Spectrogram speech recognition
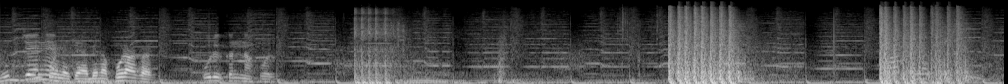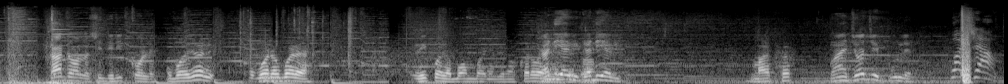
મૂકજે ને. એટલે ત્યાં બેના પૂરા કર પૂરી કરી નાખો કાઢો હાલો સીધી રિકોલે ઊભો જો ઊભો ઊભો રિકોલે બોમ્બ બની ગયો કરવા ગાડી આવી ગાડી આવી. માર્ક કર વાંચ જોજે પુલે Watch out!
